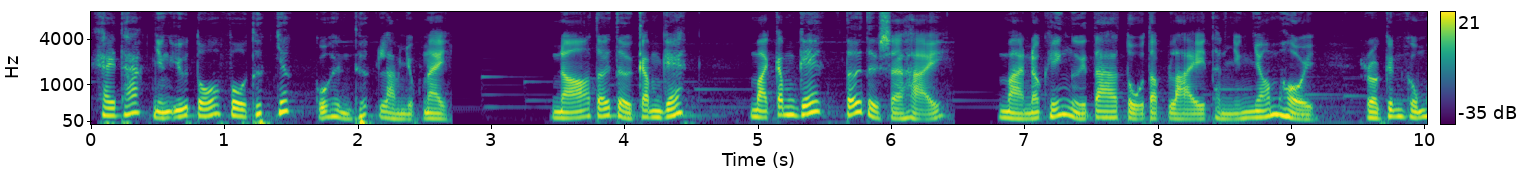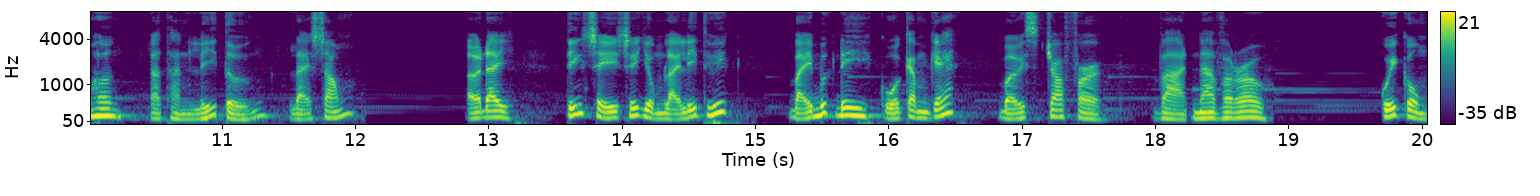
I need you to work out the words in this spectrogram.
khai thác những yếu tố vô thức nhất của hình thức làm nhục này. Nó tới từ căm ghét, mà căm ghét tới từ sợ hãi, mà nó khiến người ta tụ tập lại thành những nhóm hội, rồi kinh khủng hơn là thành lý tưởng, lẽ sống. Ở đây, tiến sĩ sử dụng lại lý thuyết bảy bước đi của căm ghét bởi Straffer và Navarro. Cuối cùng,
